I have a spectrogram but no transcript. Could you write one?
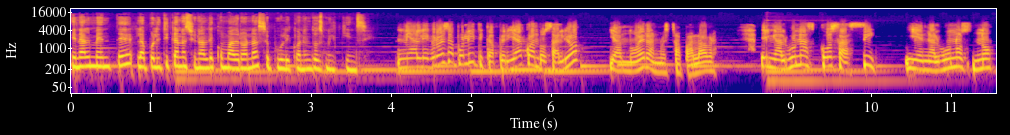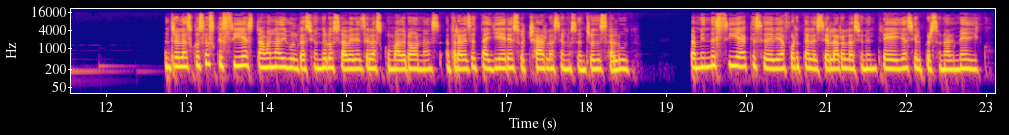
Finalmente, la Política Nacional de Comadronas se publicó en el 2015. Me alegró esa política, pero ya cuando salió, ya no era nuestra palabra. En algunas cosas sí y en algunos no. Entre las cosas que sí estaban la divulgación de los saberes de las comadronas a través de talleres o charlas en los centros de salud. También decía que se debía fortalecer la relación entre ellas y el personal médico,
